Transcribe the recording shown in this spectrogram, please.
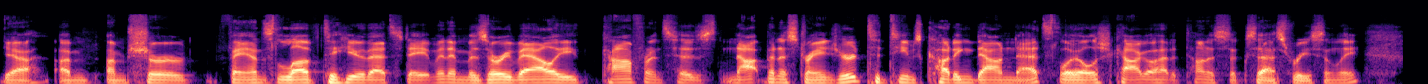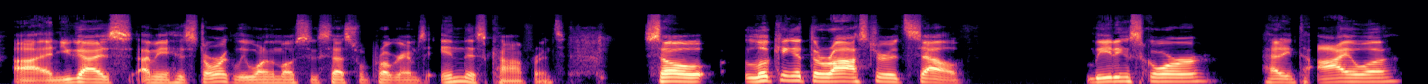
Yeah, I'm I'm sure fans love to hear that statement. And Missouri Valley Conference has not been a stranger to teams cutting down nets. Loyola Chicago had a ton of success recently, uh, and you guys, I mean, historically one of the most successful programs in this conference. So, looking at the roster itself, leading scorer heading to Iowa.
